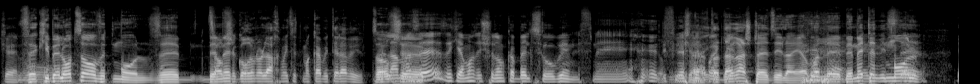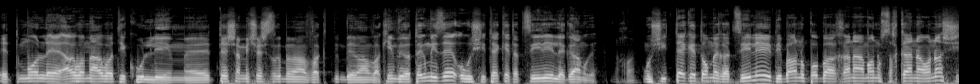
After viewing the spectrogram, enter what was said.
כן, וקיבל הוא- עוד צהוב אתמול, צהוב ובאמת... שגורם לו להחמיץ את מכבי תל אביב. צהוב ולמה ש- זה? זה כי אמרתי שהוא לא מקבל צהובים לפני לפני שני אתה פרקים. דרשת את זה אליי, אבל אה, באמת אני אתמול. אתמול 4 מ-4 תיקולים, 9 מ-16 במאבק, במאבקים, ויותר מזה, הוא שיתק את אצילי לגמרי. נכון. הוא שיתק את עומר אצילי, דיברנו פה בהכנה, אמרנו שחקן העונה, ש...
